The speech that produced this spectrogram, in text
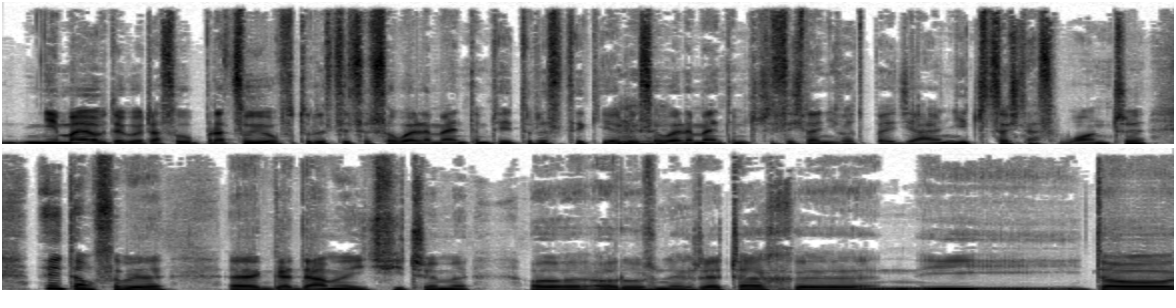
nie mają tego czasu, pracują w turystyce, są elementem tej turystyki, jeżeli mhm. są elementem, czy jesteśmy dla nich odpowiedzialni, czy coś nas łączy. No i tam sobie e, gadamy i ćwiczymy o, o różnych rzeczach e, i, i to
